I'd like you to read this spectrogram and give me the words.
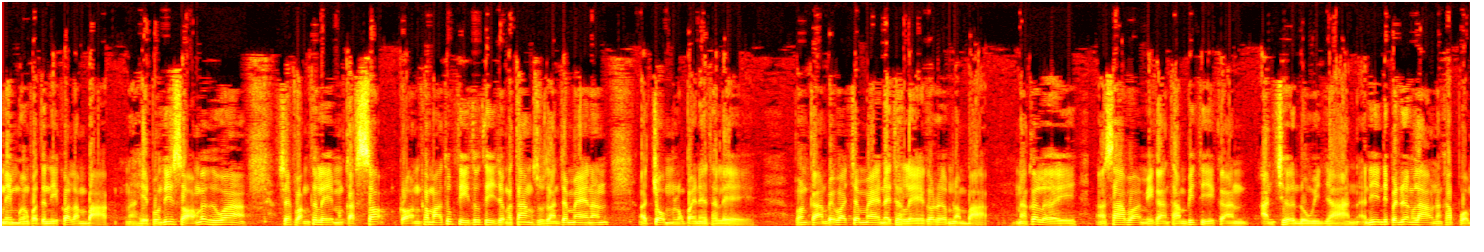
ในเมืองปัตตานีก็ลำบากนะเหตุผลที่สองก็คือว่าชายฝั่งทะเลมันกัดเซาะกร่อนเข้ามาทุกทีทุกทีจนกระทั่งสุสานเจ้าแม่นั้น จมลงไปในทะเล เพราะการไปว่าเจ้าแม่ในทะเลก็เริ่มลำบากนะก็เลยทราบว่ามีการทำพิธีการอัญเชิญดวงวิญญาณ อันนี้นี่เป็นเรื่องเล่านะครับ ผม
